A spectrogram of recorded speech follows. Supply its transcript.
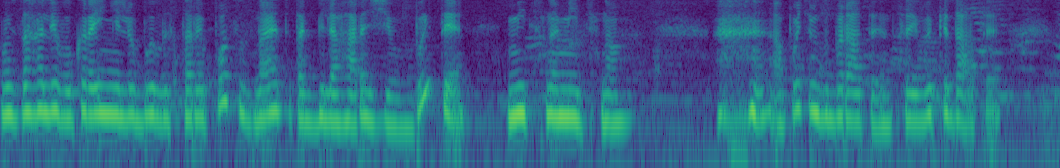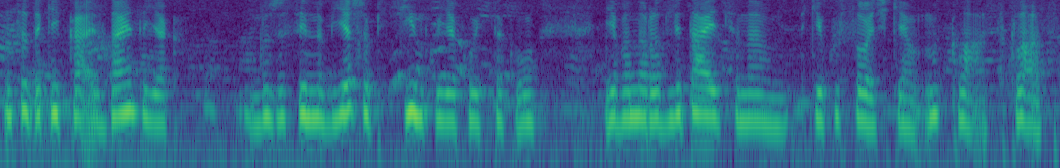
Ми взагалі в Україні любили старий посуд, знаєте, так біля гаражів бити міцно-міцно, а потім збирати це і викидати. Ну, це такий кайф, знаєте, як дуже сильно б'єш об стінку якусь таку, і воно розлітається на такі кусочки. Ну, клас, клас.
